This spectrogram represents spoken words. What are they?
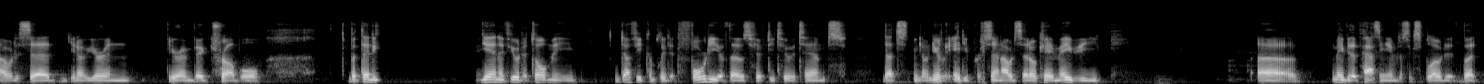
I would have said, you know, you're in you're in big trouble. But then again, if you would have told me Duffy completed 40 of those 52 attempts, that's you know nearly 80 percent. I would have said, okay, maybe, uh, maybe the passing game just exploded. But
